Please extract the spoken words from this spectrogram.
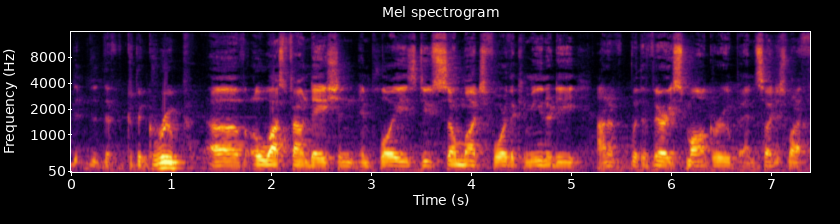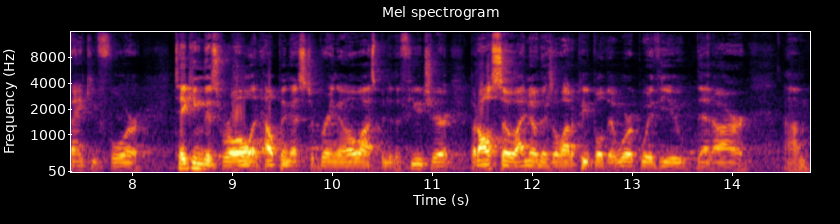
The, the, the group of OWASP Foundation employees do so much for the community on a, with a very small group, and so I just want to thank you for taking this role and helping us to bring OWASP into the future. But also, I know there's a lot of people that work with you that are um,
